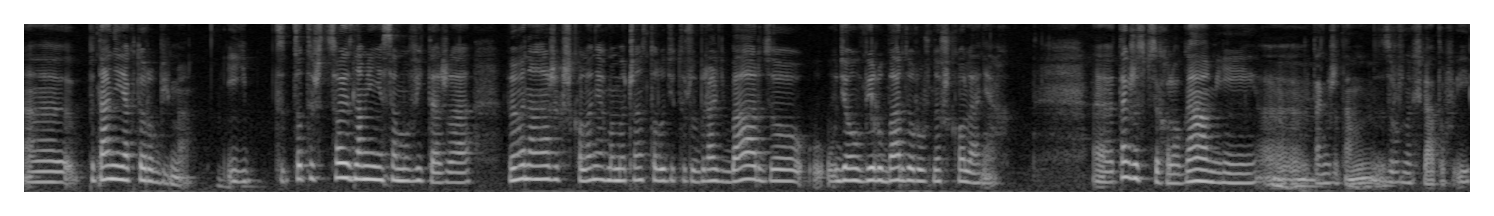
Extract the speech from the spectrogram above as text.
E, pytanie, jak to robimy? I to, to, też, co jest dla mnie niesamowite, że my na naszych szkoleniach mamy często ludzi, którzy brali bardzo, udział w wielu bardzo różnych szkoleniach. E, także z psychologami, e, mhm. także tam z różnych światów. I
